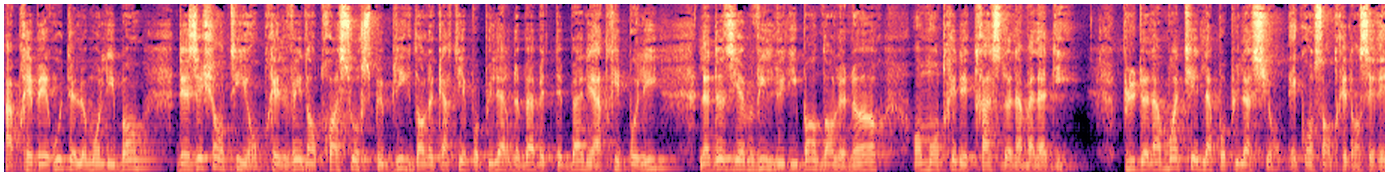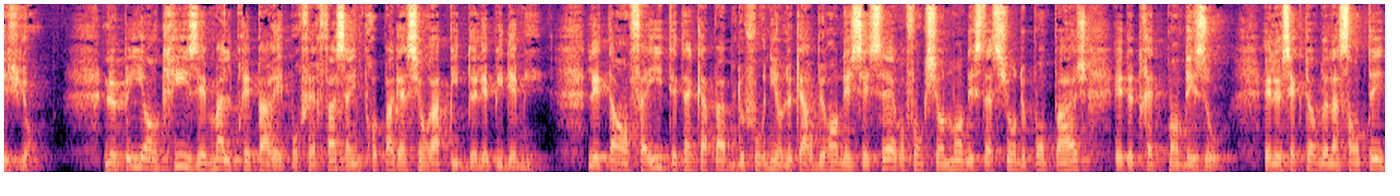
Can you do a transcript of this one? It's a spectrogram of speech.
Après Beyrouth et le Mont Liban, des échantillons prélevés dans trois sources publiques dans le quartier populaire de Bab et et à Tripoli, la deuxième ville du Liban dans le nord, ont montré des traces de la maladie. Plus de la moitié de la population est concentrée dans ces régions. Le pays en crise est mal préparé pour faire face à une propagation rapide de l'épidémie. L'État en faillite est incapable de fournir le carburant nécessaire au fonctionnement des stations de pompage et de traitement des eaux. Et le secteur de la santé,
